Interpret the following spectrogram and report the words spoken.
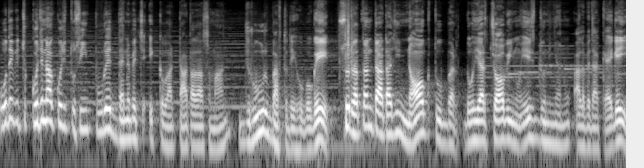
ਉਹਦੇ ਵਿੱਚ ਕੁਝ ਨਾ ਕੁਝ ਤੁਸੀਂ ਪੂਰੇ ਦਿਨ ਵਿੱਚ ਇੱਕ ਵਾਰ ਟਾਟਾ ਦਾ ਸਮਾਨ ਜ਼ਰੂਰ ਵਰਤਦੇ ਹੋਵੋਗੇ। ਸੋ ਰਤਨ ਟਾਟਾ ਜੀ 9 ਅਕਤੂਬਰ 2024 ਨੂੰ ਇਸ ਦੁਨੀਆ ਨੂੰ ਅਲਵਿਦਾ ਕਹਿ ਗਈ।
